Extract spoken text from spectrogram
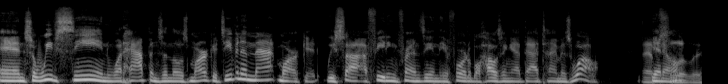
And so we've seen what happens in those markets. Even in that market, we saw a feeding frenzy in the affordable housing at that time as well. you know? Absolutely.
